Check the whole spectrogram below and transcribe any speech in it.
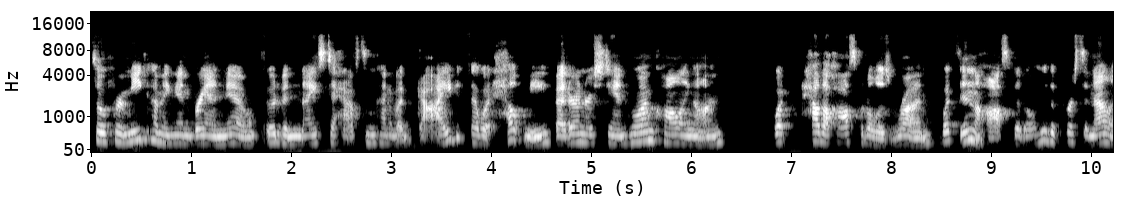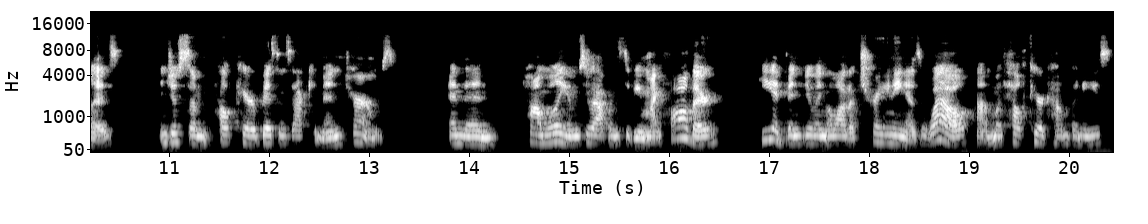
So for me coming in brand new, it would have been nice to have some kind of a guide that would help me better understand who I'm calling on, what how the hospital is run, what's in the hospital, who the personnel is, and just some healthcare business acumen terms. And then Tom Williams, who happens to be my father, he had been doing a lot of training as well um, with healthcare companies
